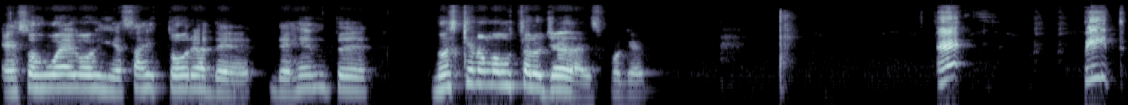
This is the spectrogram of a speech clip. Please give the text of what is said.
esos juegos y esas historias de, de gente. No es que no me gusten los Jedi, porque Pete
